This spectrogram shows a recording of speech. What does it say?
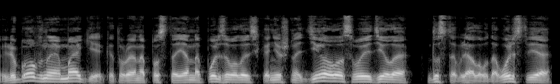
Любовная магия, которой она постоянно пользовалась, конечно, делала свое дело, доставляла удовольствие,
